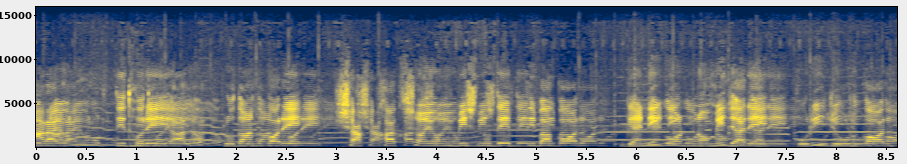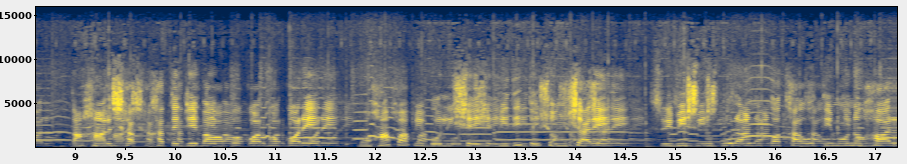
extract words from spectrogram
নারায়ণ মূর্তি ধরে আলোক প্রদান করে। সাক্ষাৎ স্বয়ং বিষ্ণুদেব দিবাকর জ্ঞানীগণ নমে যারে করি জোড় কর। তাহার সাক্ষাতে যে বা অপকর্ম করে, মহাপাপী বলি সেই বিদিত সংসারে। শ্রী বিষ্ণু পুরাণ কথা অতি মনোহর,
